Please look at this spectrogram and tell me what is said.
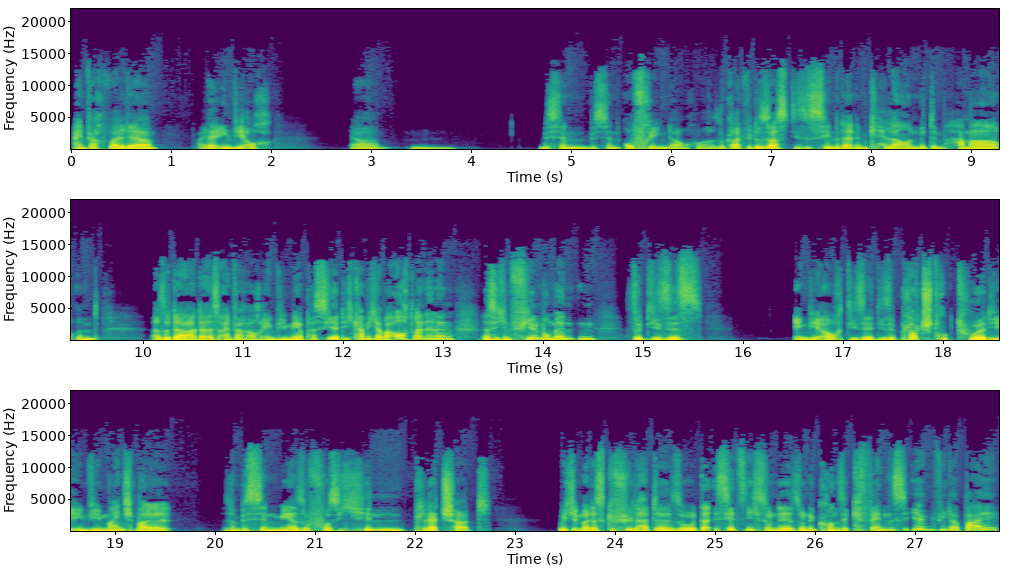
einfach weil der, weil der irgendwie auch ja ein bisschen, bisschen aufregender auch war. Also gerade wie du sagst, diese Szene da in dem Keller und mit dem Hammer und also da, da ist einfach auch irgendwie mehr passiert. Ich kann mich aber auch daran erinnern, dass ich in vielen Momenten so dieses irgendwie auch diese, diese Plotstruktur, die irgendwie manchmal so ein bisschen mehr so vor sich hin plätschert. Wo ich immer das Gefühl hatte, so, da ist jetzt nicht so eine, so eine Konsequenz irgendwie dabei,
